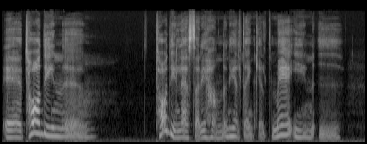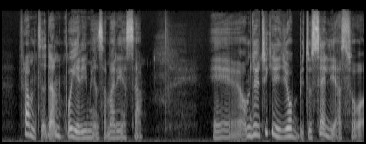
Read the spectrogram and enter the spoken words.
Eh, ta, din, eh, ta din läsare i handen helt enkelt med in i framtiden på er gemensamma resa. Eh, om du tycker det är jobbigt att sälja så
